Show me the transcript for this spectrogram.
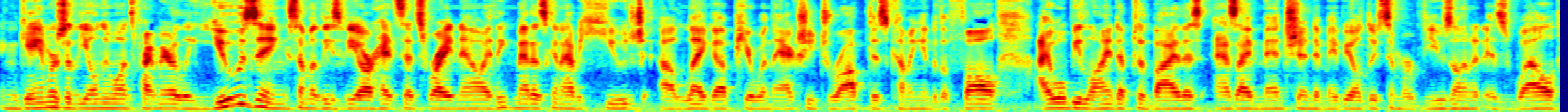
and gamers are the only ones primarily using some of these VR headsets right now. I think Meta's going to have a huge uh, leg up here when they actually drop this coming into the fall. I will be lined up to buy this as I mentioned, and maybe I'll do some reviews on it as well.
